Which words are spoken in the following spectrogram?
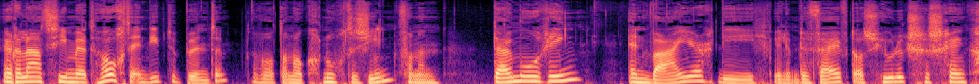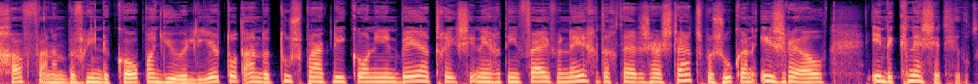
Een relatie met hoogte- en dieptepunten. Er valt dan ook genoeg te zien van een tuimelring en waaier... die Willem V als huwelijksgeschenk gaf aan een bevriende koopman juwelier... tot aan de toespraak die koningin Beatrix in 1995... tijdens haar staatsbezoek aan Israël in de Knesset hield.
